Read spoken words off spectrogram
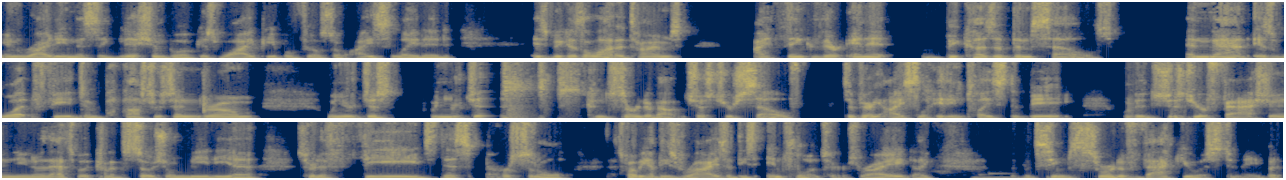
in writing this ignition book is why people feel so isolated is because a lot of times I think they're in it because of themselves And that is what feeds imposter syndrome. When you're just when you're just concerned about just yourself, it's a very isolating place to be. When it's just your fashion, you know, that's what kind of social media sort of feeds this personal. That's why we have these rise of these influencers, right? Like it seems sort of vacuous to me, but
